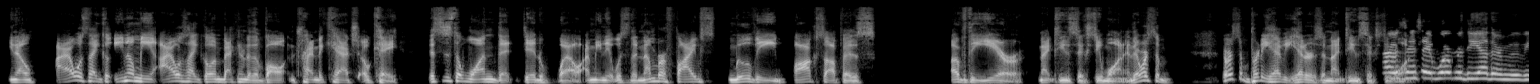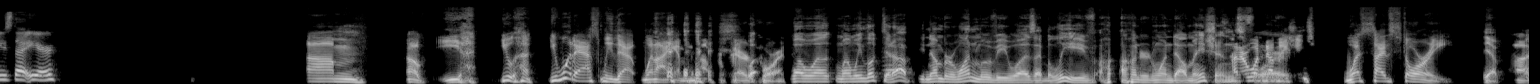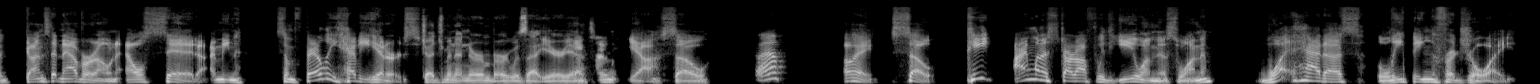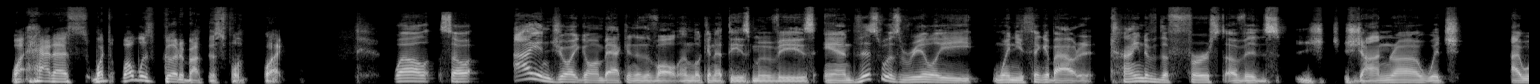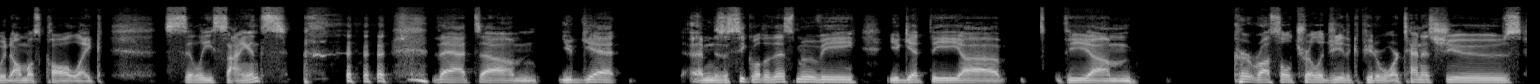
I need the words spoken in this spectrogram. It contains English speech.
you know, I always like, you know me, I was like going back into the vault and trying to catch, okay, this is the one that did well. I mean, it was the number five movie box office of the year, 1961. And there were some, there were some pretty heavy hitters in 1961. I was going to say, what were the other movies that year? Um, oh, yeah. You, you would ask me that when I am not prepared Well, for it. Well, when, when we looked it up, the number one movie was, I believe, 101 Dalmatians. 101 for- Dalmatians, West Side Story. Yep. Uh, Guns at Navarone, El Cid. I mean, some fairly heavy hitters. Judgment at Nuremberg was that year. Yeah. Yeah. So, Wow. okay. So, Pete, I'm going to start off with you on this one. What had us leaping for joy? What had us, what, what was good about this fl- flick? Well, so I enjoy going back into the vault and looking at these movies. And this was really, when you think about it, kind of the first of its genre, which I would almost call like silly science. that um, you get, I mean, there's a sequel to this movie. You get the, uh, the, um, Kurt Russell trilogy, the computer wore tennis shoes,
